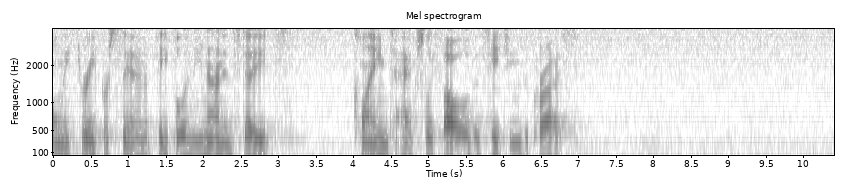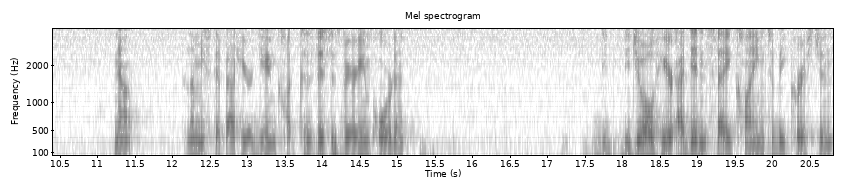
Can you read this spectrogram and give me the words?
only 3% of people in the United States claim to actually follow the teachings of Christ. Now, let me step out here again because this is very important. Did, did you all hear? I didn't say claim to be Christian.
